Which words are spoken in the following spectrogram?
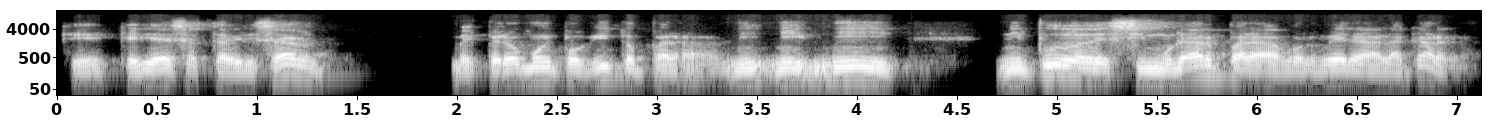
que quería desestabilizar me esperó muy poquito para, ni, ni, ni, ni pudo disimular para volver a la carga.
